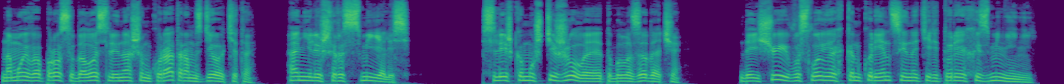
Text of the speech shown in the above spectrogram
На мой вопрос, удалось ли нашим кураторам сделать это, они лишь рассмеялись. Слишком уж тяжелая это была задача, да еще и в условиях конкуренции на территориях изменений.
